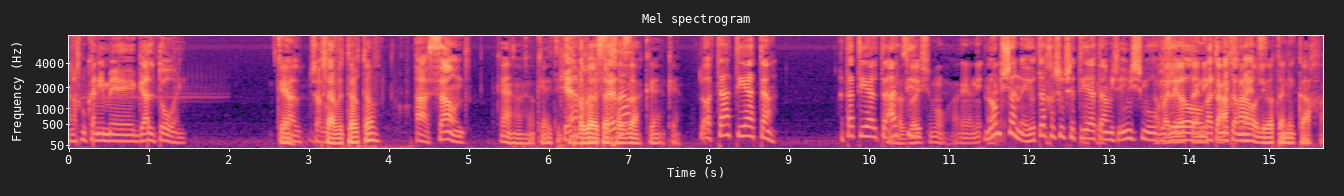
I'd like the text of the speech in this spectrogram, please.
אנחנו כאן עם אה, גל תורן. כן, גל, שלום. עכשיו יותר טוב? אה, סאונד. כן, אוקיי, הייתי כן, צריך לדבר יותר? חזק, כן, כן. לא, אתה תהיה אתה. אתה תהיה אל אז תהיה... לא ישמעו. אני- אני- לא משנה, יותר חשוב שתהיה אוקיי. אתה, אם ישמעו אבל וזה להיות לא, אני ואתה ככה או מתאמץ. להיות אני ככה?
